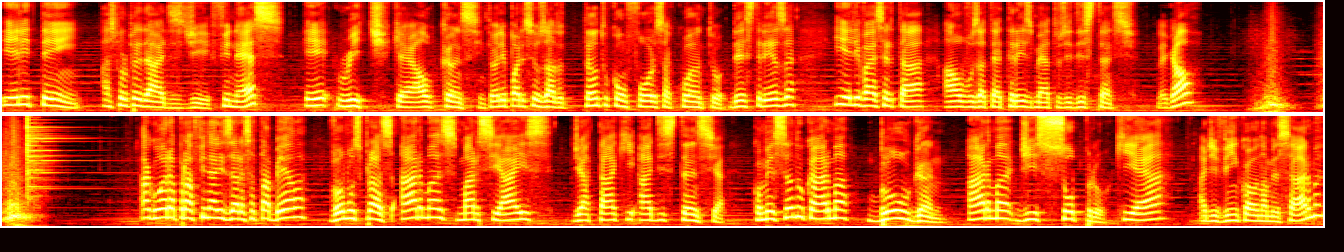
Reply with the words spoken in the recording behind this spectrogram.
e ele tem as propriedades de finesse e reach, que é alcance. Então ele pode ser usado tanto com força quanto destreza, e ele vai acertar alvos até 3 metros de distância. Legal? Agora, para finalizar essa tabela, vamos para as armas marciais de ataque à distância. Começando com a arma Blowgun, arma de sopro, que é, adivinha qual é o nome dessa arma?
